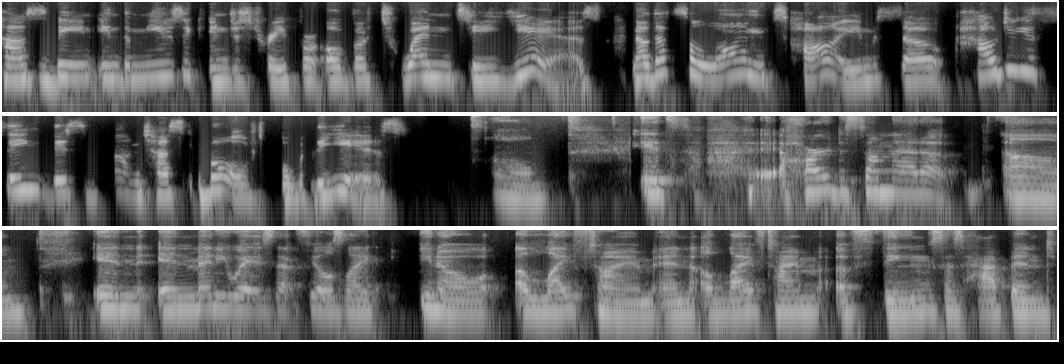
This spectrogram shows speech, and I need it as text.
has been in the music industry for over 20 years. Now, that's a long time. So, how do you think this band has evolved over the years? Oh, it's hard to sum that up. Um, in in many ways, that feels like you know a lifetime, and a lifetime of things has happened.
